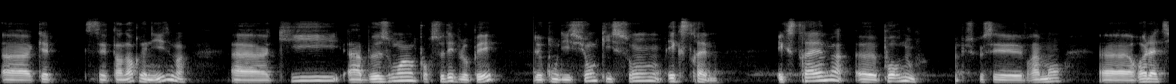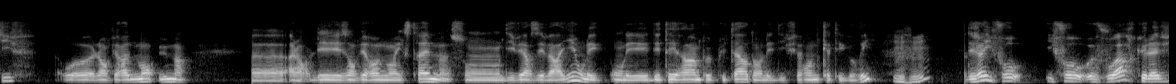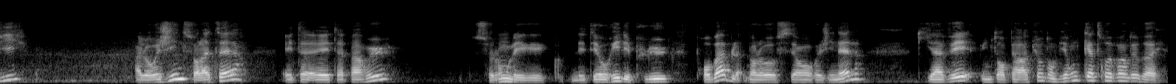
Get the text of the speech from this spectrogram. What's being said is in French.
c'est un organisme euh, qui a besoin pour se développer de conditions qui sont extrêmes. Extrêmes euh, pour nous, puisque c'est vraiment euh, relatif à l'environnement humain. alors, les environnements extrêmes sont divers et variés. On les, on les détaillera un peu plus tard dans les différentes catégories. Mm-hmm. Déjà, il faut, il faut voir que la vie, à l'origine, sur la Terre, est, est apparue, selon les, les, théories les plus probables, dans l'océan originel, qui avait une température d'environ 80 degrés.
